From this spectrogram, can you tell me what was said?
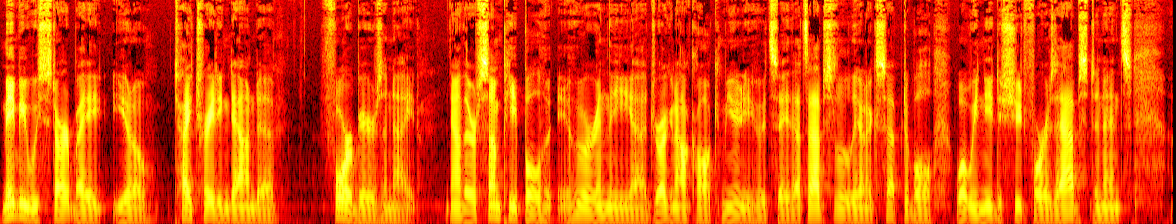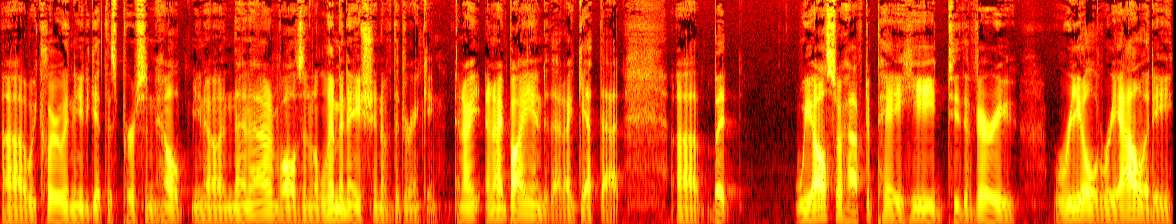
Maybe we start by you know titrating down to four beers a night. Now, there are some people who are in the uh, drug and alcohol community who would say that's absolutely unacceptable. What we need to shoot for is abstinence. Uh, we clearly need to get this person help, you know, and then that involves an elimination of the drinking. And I and I buy into that. I get that, uh, but we also have to pay heed to the very real reality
